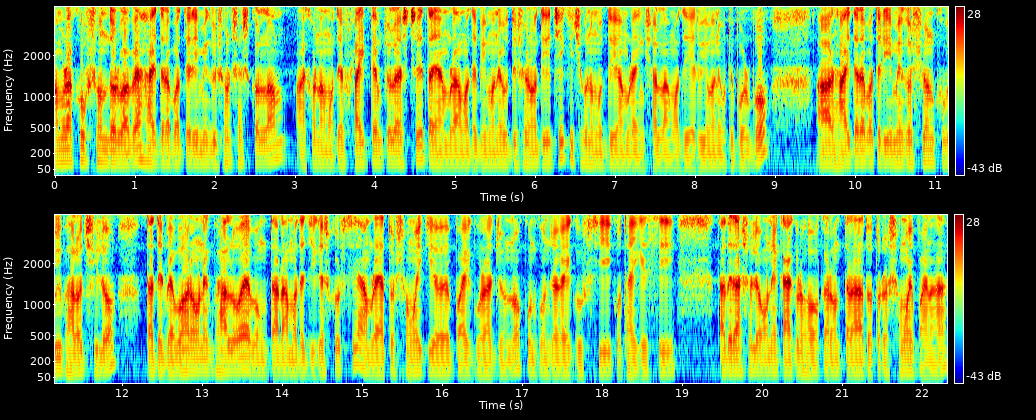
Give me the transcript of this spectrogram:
আমরা খুব সুন্দরভাবে হায়দ্রাবাদের ইমিগ্রেশন শেষ করলাম। এখন আমাদের ফ্লাইট টাইম চলে আসছে, তাই আমরা আমাদের বিমানের উদ্দেশ্যে রওনা দিয়েছি। কিছুক্ষণের মধ্যেই আমরা ইনশাল্লাহ আমাদের বিমানে উঠে পড়ব। আর হায়দ্রাবাদের ইমিগ্রেশন খুবই ভালো ছিল। তাদের ব্যবহার অনেক ভালো এবং তারা আমাদের জিজ্ঞেস করছে, আমরা এত সময় কীভাবে পাই ঘোরার জন্য? কোন কোন জায়গায় ঘুরছি? কোথায় গেছি? তাদের আসলে অনেক আগ্রহ, কারণ তারা ততটা সময় পায় না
